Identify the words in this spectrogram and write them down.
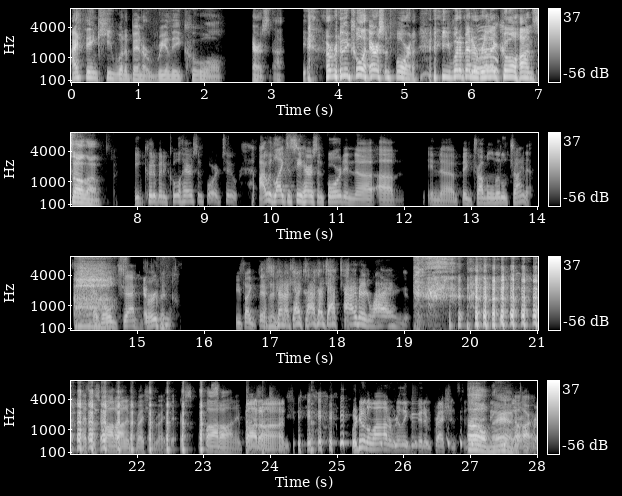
I think he would have been a really cool Harris, uh, a really cool Harrison Ford. He would have been a really cool Han Solo. he could have been a cool Harrison Ford too. I would like to see Harrison Ford in uh, um, in uh, Big Trouble in Little China as old Jack That would've been Burton. He's like, this is gonna take Cracker Jack timing, wang. That's a spot on impression right there. Spot on impression. Spot impression. We're doing a lot of really good impressions. Tonight. Oh, man. We are.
